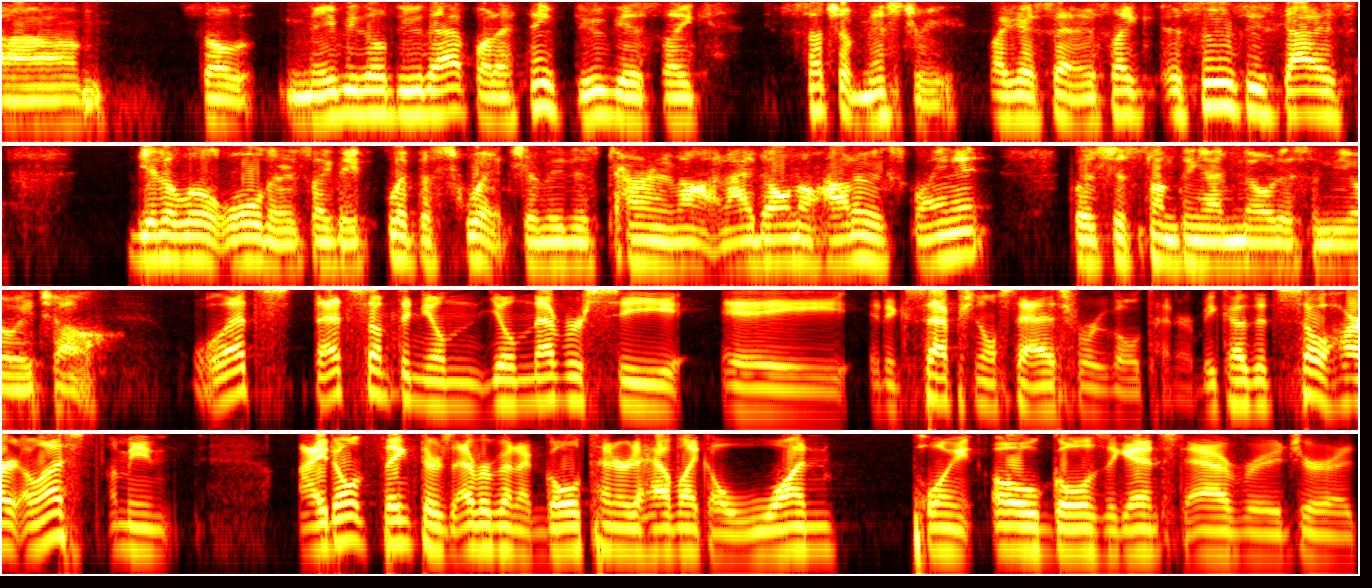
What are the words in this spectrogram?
Um, so maybe they'll do that. But I think Dugas like such a mystery. Like I said, it's like as soon as these guys get a little older, it's like they flip a switch and they just turn it on. I don't know how to explain it, but it's just something I've noticed in the OHL. Well, that's that's something you'll you'll never see a an exceptional status for a goaltender because it's so hard. Unless I mean, I don't think there's ever been a goaltender to have like a 1.0 goals against average or a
